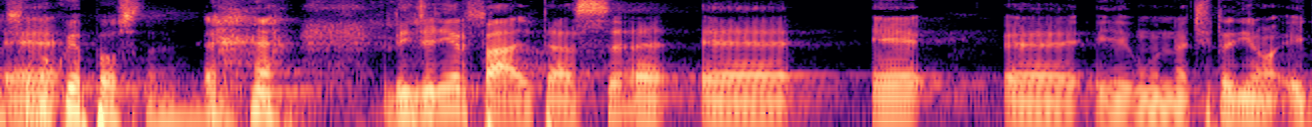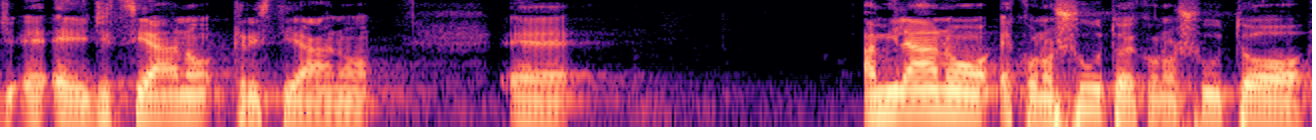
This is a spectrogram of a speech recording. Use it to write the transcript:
sono qui apposta. L'ingegner Faltas eh, è eh, un cittadino è egiziano cristiano. A Milano è conosciuto, è conosciuto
